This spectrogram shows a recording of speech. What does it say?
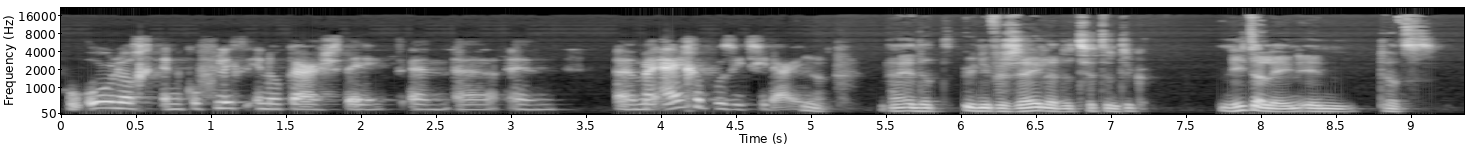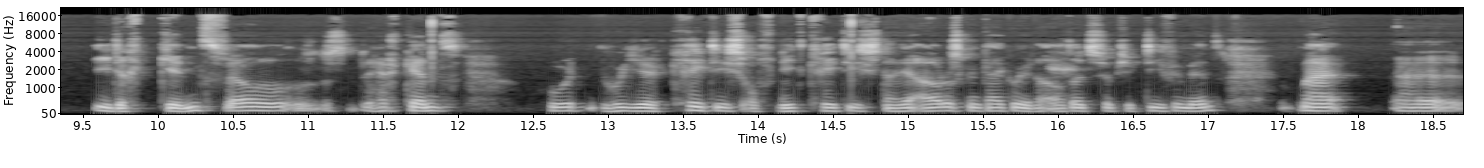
hoe oorlog en conflict in elkaar steekt. En, uh, en uh, mijn eigen positie daarin. Ja. En dat universele, dat zit natuurlijk niet alleen in dat ieder kind wel herkent hoe, hoe je kritisch of niet kritisch naar je ouders kan kijken, hoe je er altijd subjectief in bent. Maar uh,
